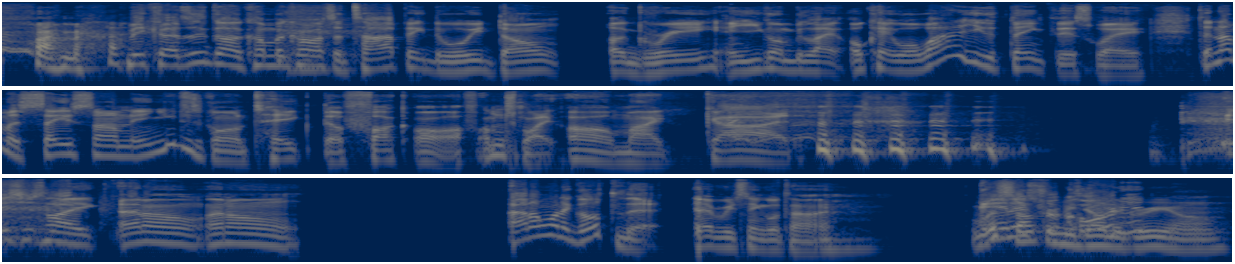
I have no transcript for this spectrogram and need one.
why not? because it's gonna come across a topic that we don't agree, and you're gonna be like, okay, well, why do you think this way? Then I'm gonna say something, and you're just gonna take the fuck off. I'm just like, oh my god. it's just like I don't, I don't, I don't want to go through that every single time. What's And something we don't agree on?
